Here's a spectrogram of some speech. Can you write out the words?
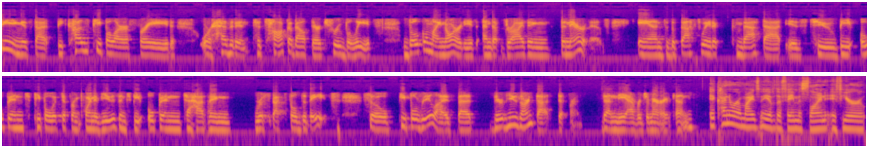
seeing is that because people are afraid or hesitant to talk about their true beliefs, vocal minorities end up driving the narrative. And the best way to combat that is to be open to people with different point of views and to be open to having respectful debates. So people realize that their views aren't that different than the average American. It kind of reminds me of the famous line if you're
